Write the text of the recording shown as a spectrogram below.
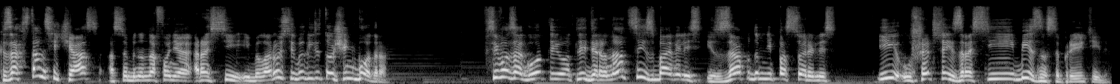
Казахстан сейчас, особенно на фоне России и Беларуси, выглядит очень бодро. Всего за год и от лидера нации избавились, и с Западом не поссорились, и ушедшие из России бизнесы приютили.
